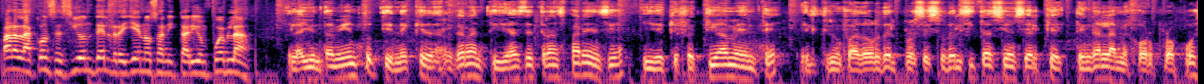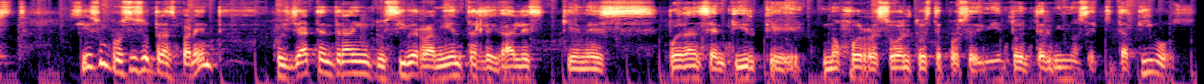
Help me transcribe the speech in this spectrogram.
para la concesión del relleno sanitario en Puebla. El ayuntamiento tiene que dar garantías de transparencia y de que efectivamente el triunfador del proceso de licitación sea el que tenga la mejor propuesta. Si es un proceso transparente, pues ya tendrán inclusive herramientas legales quienes puedan sentir que no fue resuelto este procedimiento en términos equitativos.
